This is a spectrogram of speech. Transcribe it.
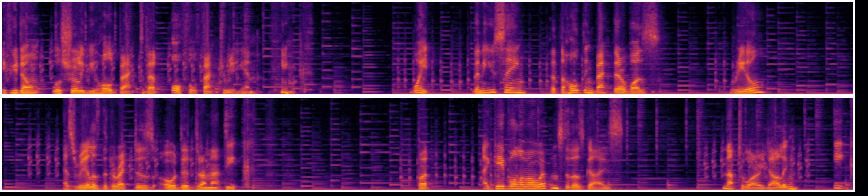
If you don't, we'll surely be hauled back to that awful factory again. Wait, then are you saying that the whole thing back there was... real? As real as the director's Eau de Dramatique. But I gave all of our weapons to those guys. Not to worry, darling. Eek.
